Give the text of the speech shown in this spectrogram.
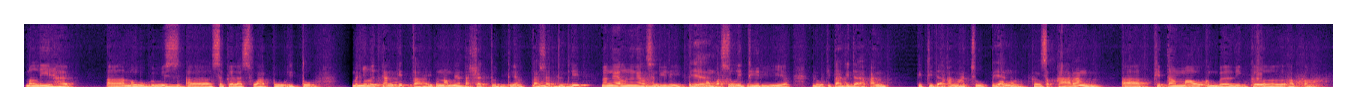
melihat eh, menghukumi eh, segala sesuatu itu menyulitkan kita itu namanya tasyadud ya. Tasyadud ini ngengel-ngengel sendiri, jadi Iya, mempersulit diri ya. Loh kita tidak akan tidak akan maju. Wong betul. sekarang eh, kita mau kembali ke apa?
